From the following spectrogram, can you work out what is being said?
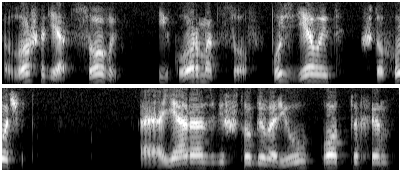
«Лошади отцовы и корм отцов. Пусть делает, что хочет». «А я разве что говорю, Оттохен», —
